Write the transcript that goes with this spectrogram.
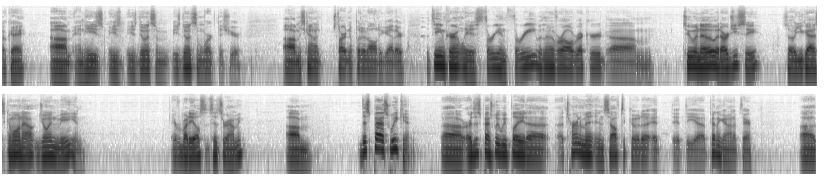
Okay, um, and he's he's he's doing some he's doing some work this year. Um, he's kind of starting to put it all together. The team currently is three and three with an overall record um, two and zero at RGC. So you guys come on out and join me and everybody else that sits around me. Um, this past weekend, uh, or this past week, we played a, a tournament in South Dakota at at the uh, Pentagon up there. Uh,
